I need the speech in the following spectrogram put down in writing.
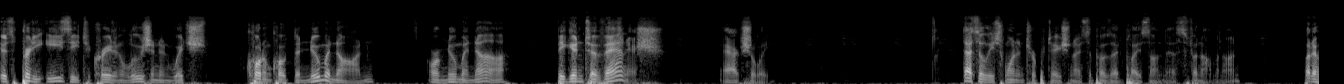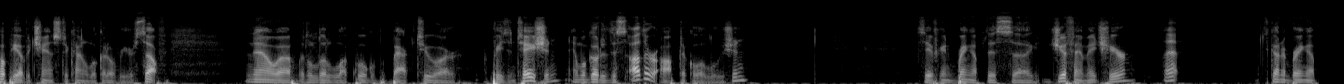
it's pretty easy to create an illusion in which, quote unquote, the noumenon or noumena begin to vanish, actually. That's at least one interpretation I suppose I'd place on this phenomenon. But I hope you have a chance to kind of look it over yourself. Now, uh, with a little luck, we'll go back to our, presentation, and we'll go to this other optical illusion. See if we can bring up this uh, GIF image here. Eh, it's going to bring up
